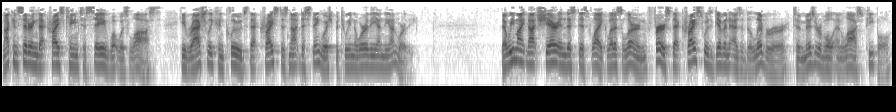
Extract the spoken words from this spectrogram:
Not considering that Christ came to save what was lost, he rashly concludes that Christ does not distinguish between the worthy and the unworthy. That we might not share in this dislike, let us learn first that Christ was given as a deliverer to miserable and lost people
